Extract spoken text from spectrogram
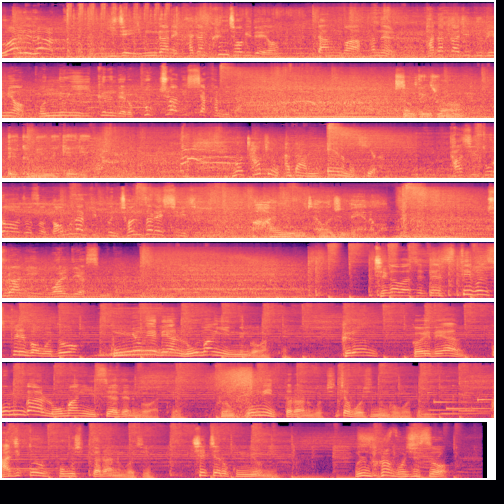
Light it up! 이제 인간의 가장 큰 적이 되어 땅과 하늘, 바다까지 누비며 본능이 이끄는 대로 폭주하기 시작합니다. Something's wrong. They're communicating. We're talking about an animal here. 다시 돌아와줘서 너무나 기쁜 전설의 시리즈 A highly intelligent animal. 주라기 월드였습니다. 제가 봤을 땐 스티븐 스필버그도 공룡에 대한 로망이 있는 것 같아. 그런 거에 대한 꿈과 로망이 있어야 되는 것 같아요. 그런 꿈이 있다라는 거 진짜 멋있는 거거든. 아직도 보고 싶다라는 거지. 실제로 공룡이. 얼마나 멋있어.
